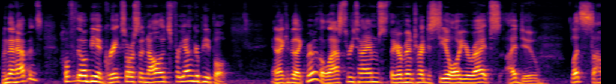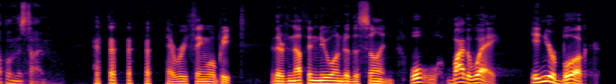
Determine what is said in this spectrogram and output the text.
When that happens, hopefully there'll be a great source of knowledge for younger people. And I can be like, remember the last three times the government tried to steal all your rights? I do. Let's stop them this time. Everything will be there's nothing new under the sun. Well, by the way, in your book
